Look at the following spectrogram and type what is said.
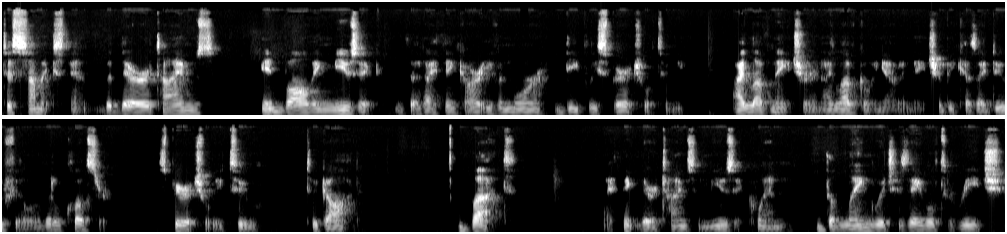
to some extent, but there are times involving music that I think are even more deeply spiritual to me. I love nature and I love going out in nature because I do feel a little closer spiritually to to God. But I think there are times in music when the language is able to reach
